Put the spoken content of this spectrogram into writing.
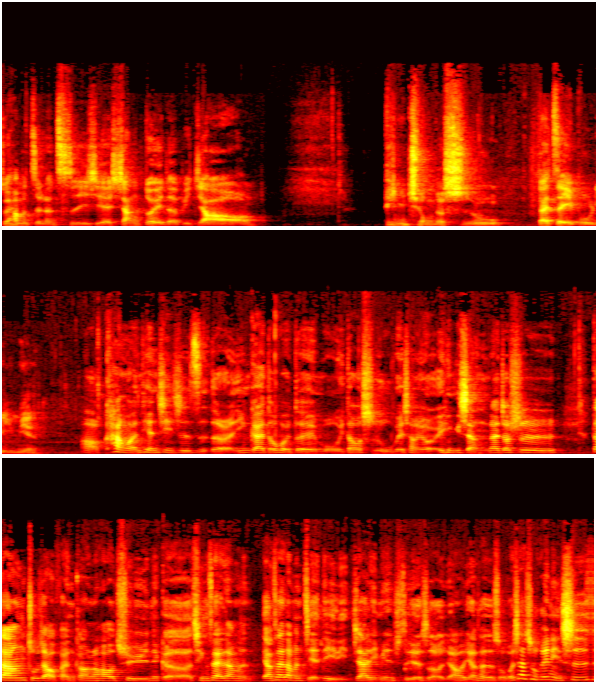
所以他们只能吃一些相对的比较贫穷的食物，在这一部里面。啊，看完《天气之子》的人应该都会对某一道食物非常有印象，那就是当主角梵高然后去那个芹菜他们、阳菜他们姐弟里家里面吃的时候，然后阳菜就说：“我下厨给你吃。”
